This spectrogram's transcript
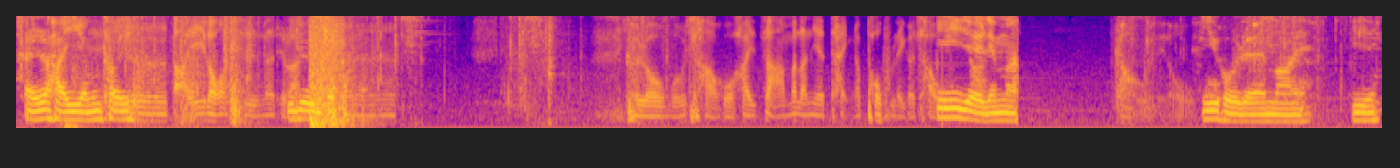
係咯係咁推，要打 A 浪算啦，條呢啲要捉啊！佢老母臭係站乜撚嘢停啊！撲你個臭！呢嘢點啊？夠你老母！呢號你買呢？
